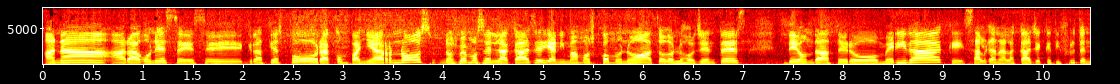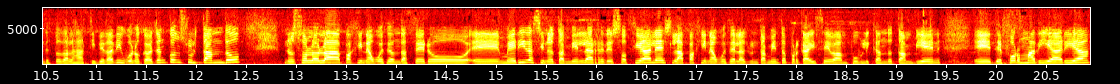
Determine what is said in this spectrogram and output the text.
Ana Aragoneses, eh, gracias por acompañarnos. Nos vemos en la calle y animamos, como no, a todos los oyentes de Onda Cero Mérida que salgan a la calle, que disfruten de todas las actividades y bueno, que vayan consultando no solo la página web de Onda Cero eh, Mérida, sino también las redes sociales, la página web del ayuntamiento, porque ahí se van publicando también eh, de forma diaria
